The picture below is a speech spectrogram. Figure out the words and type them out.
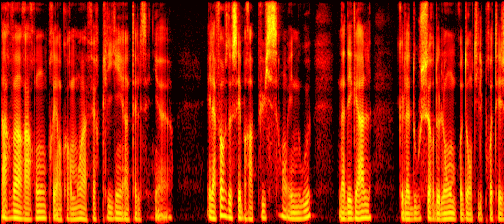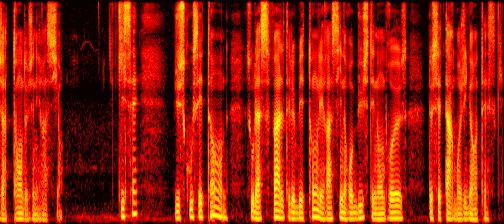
parvinrent à rompre et encore moins à faire plier un tel seigneur. Et la force de ses bras puissants et noueux n'a d'égal la douceur de l'ombre dont il protégea tant de générations. Qui sait jusqu'où s'étendent, sous l'asphalte et le béton, les racines robustes et nombreuses de cet arbre gigantesque?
